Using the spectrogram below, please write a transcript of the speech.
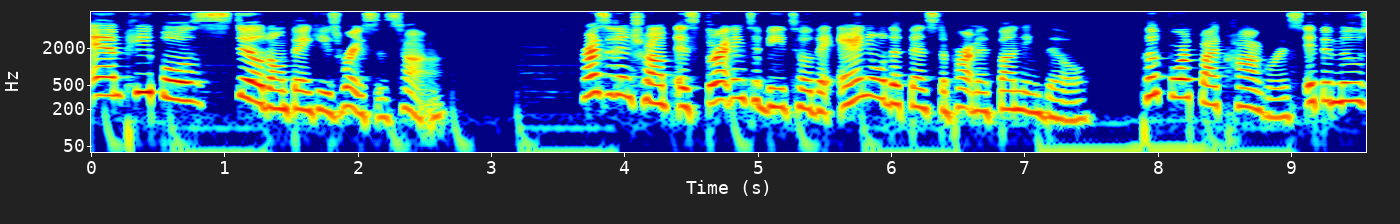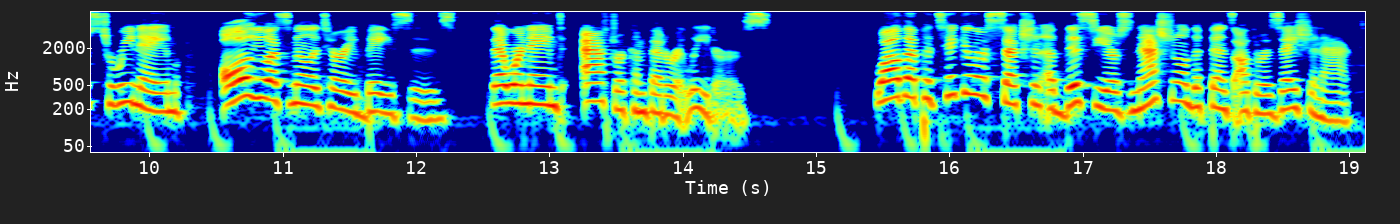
And people still don't think he's racist, huh? President Trump is threatening to veto the annual Defense Department funding bill put forth by Congress if it moves to rename all U.S. military bases that were named after Confederate leaders. While that particular section of this year's National Defense Authorization Act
